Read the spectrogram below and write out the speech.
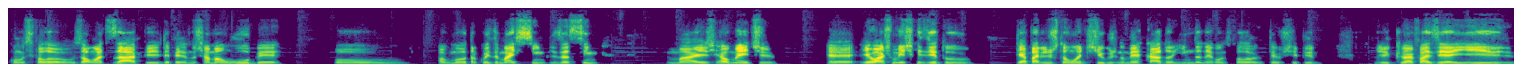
como você falou, usar um WhatsApp, dependendo chamar um Uber ou alguma outra coisa mais simples assim. Mas realmente, é, eu acho meio esquisito ter aparelhos tão antigos no mercado ainda, né? Como você falou, tem o chip de que vai fazer aí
